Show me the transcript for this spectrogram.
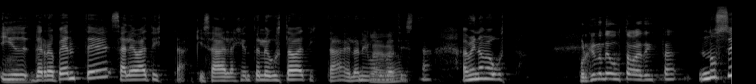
Y de- de repente sale Batista. Quizás a la gente le gusta Batista, el animal Claro. Batista. A mí no me gusta. ¿Por qué no te gusta Batista? No sé,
